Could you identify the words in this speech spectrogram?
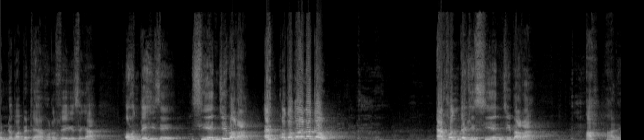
অন্যভাবে টেহা খরচ হয়ে গেছে গা। তখন দেখি যে সিএনজি ভাড়া কথা কয় না কেউ? এখন দেখি সিএনজি ভাড়া, আহারে।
